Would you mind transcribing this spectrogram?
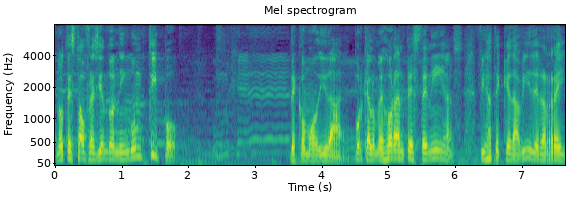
no te está ofreciendo ningún tipo de comodidad. Porque a lo mejor antes tenías, fíjate que David era rey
